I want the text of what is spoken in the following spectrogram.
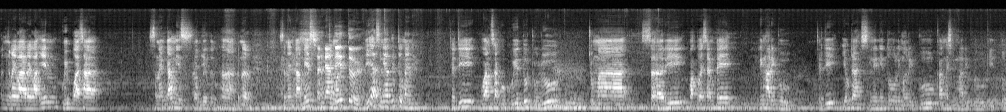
ngerela-relain gue puasa Senin Kamis waktu itu. Ha, bener. Senin Kamis. Seniat cuma- itu. Iya, seniat itu, men. Jadi uang saku gue itu dulu cuma sehari waktu SMP 5000 Jadi ya udah Senin itu 5000 Kamis 5000 gitu.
